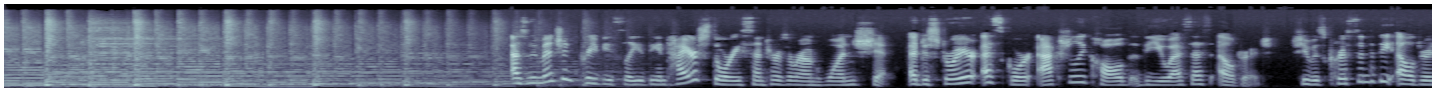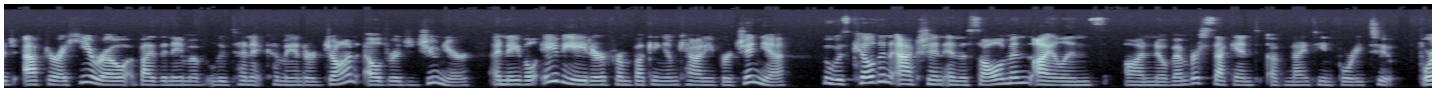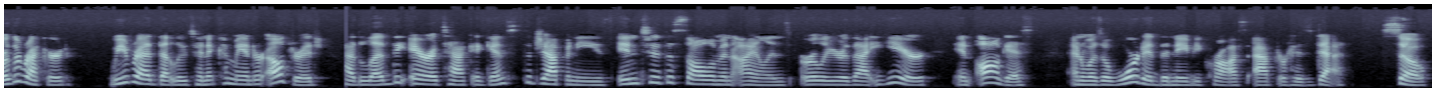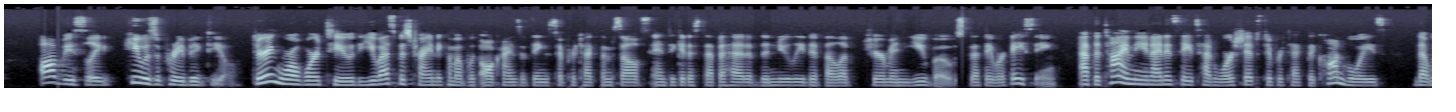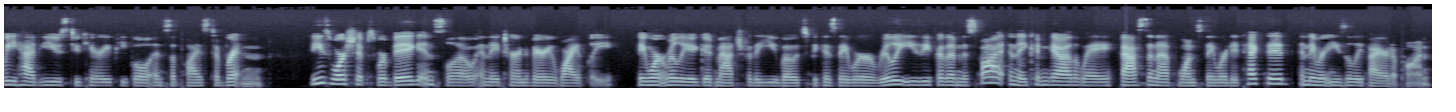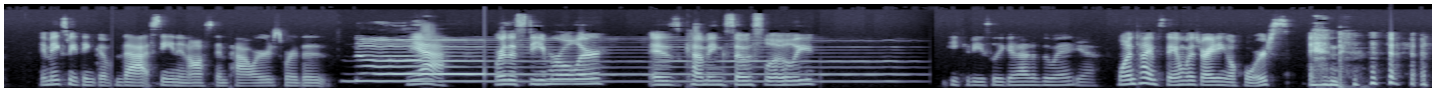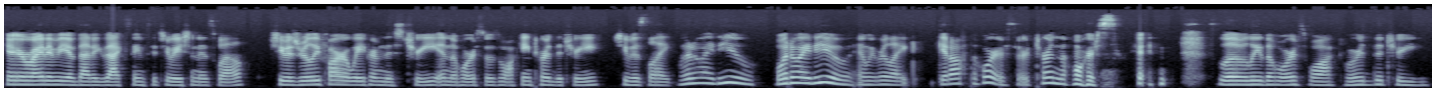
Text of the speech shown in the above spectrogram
As we mentioned previously, the entire story centers around one ship, a destroyer escort actually called the USS Eldridge. She was christened the Eldridge after a hero by the name of Lieutenant Commander John Eldridge Jr., a naval aviator from Buckingham County, Virginia, who was killed in action in the Solomon Islands on November 2nd of 1942. For the record, we read that Lieutenant Commander Eldridge had led the air attack against the Japanese into the Solomon Islands earlier that year in August and was awarded the Navy Cross after his death. So, obviously, he was a pretty big deal. During World War II, the U.S. was trying to come up with all kinds of things to protect themselves and to get a step ahead of the newly developed German U boats that they were facing. At the time, the United States had warships to protect the convoys that we had used to carry people and supplies to Britain. These warships were big and slow and they turned very widely. They weren't really a good match for the U boats because they were really easy for them to spot and they couldn't get out of the way fast enough once they were detected and they were easily fired upon. It makes me think of that scene in Austin Powers where the No! Yeah, where the steamroller is coming so slowly. He could easily get out of the way. Yeah. One time Sam was riding a horse and it reminded me of that exact same situation as well. She was really far away from this tree and the horse was walking toward the tree. She was like, what do I do? What do I do? And we were like, get off the horse or turn the horse. Slowly the horse walked toward the tree.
